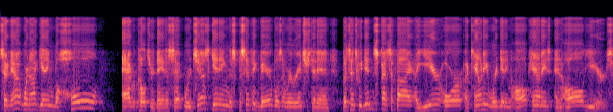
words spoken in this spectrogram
So now we're not getting the whole agriculture data set. We're just getting the specific variables that we were interested in, but since we didn't specify a year or a county, we're getting all counties and all years.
